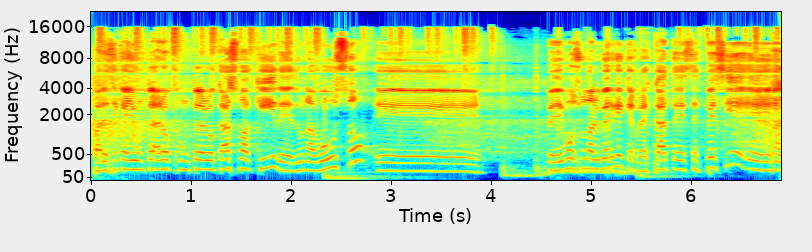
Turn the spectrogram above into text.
Parece que hay un claro, un claro caso aquí de, de un abuso. Eh, pedimos un albergue que rescate esta especie. eh,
